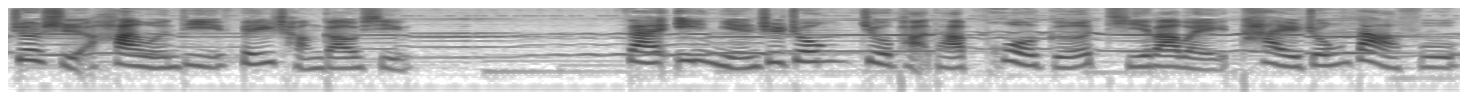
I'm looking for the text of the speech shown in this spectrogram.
这使汉文帝非常高兴，在一年之中就把他破格提拔为太中大夫，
